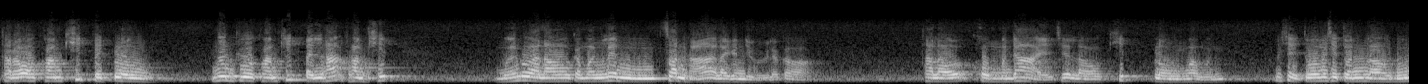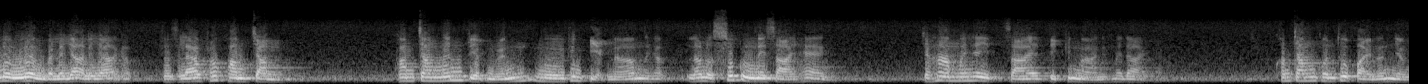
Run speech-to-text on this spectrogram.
ถ้าเราเอาความคิดไปปลงนั่นคือความคิดไปละความคิด เหมือนว่าเรากำลังเล่นซ่อนหาอะไรกันอยู่ แล้วก็ ถ้าเราข่มมันได้ เช่นเราคิดปลงว่ามัน ไม่ใช่ตัวไม่ใช่ตนเราดูเรื่องเรื่องเป็นระยะระยะครับเสร็จแล้วเพราะความจำความจำนั้นเปรียบเหมือนมือที่เปียกน้ำนะครับ แล้วเราซุกลงในทรายแห้ง จะห้ามไม่ให้ทรายติดขึ้นมานี่ไม่ได้ครับความจำคนทั่วไปนั้นยัง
